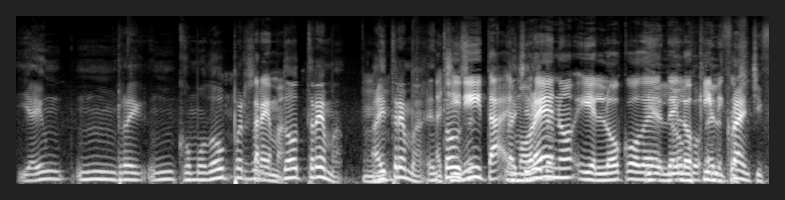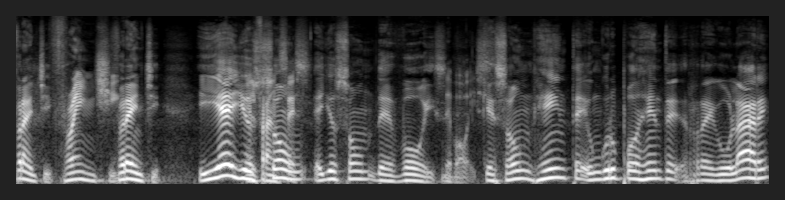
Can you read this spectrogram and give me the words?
Y hay un, un re- un- como dos personas. Dos tremas. Hay tremas. la Entonces, chinita, la el chinita moreno y el loco de, el de loco- los químicos. El Frenchy, Frenchy. Frenchy. Frenchy. Y ellos El son, ellos son The Voice. The. Que son gente, un grupo de gente regulares.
